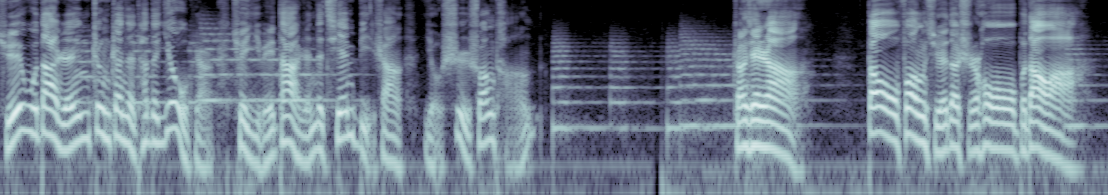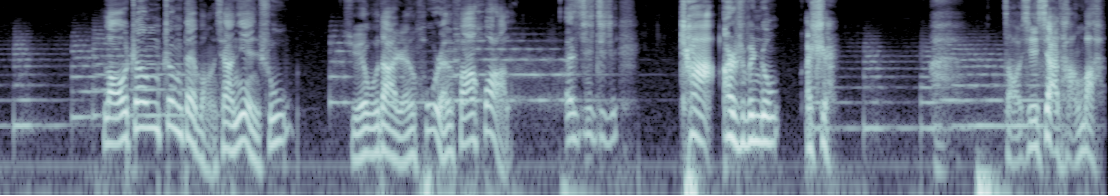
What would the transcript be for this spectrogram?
学务大人正站在他的右边，却以为大人的铅笔上有视双糖。张先生。到放学的时候不到啊！老张正在往下念书，学务大人忽然发话了：“呃，这这这，差二十分钟啊！是，啊早些下堂吧，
